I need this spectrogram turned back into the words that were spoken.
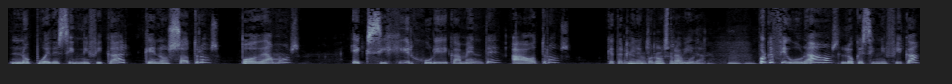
no puede significar que nosotros podamos exigir jurídicamente a otros que terminen con nuestra vida. Porque figuraos lo que significa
